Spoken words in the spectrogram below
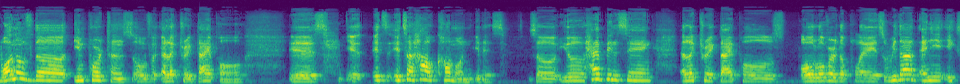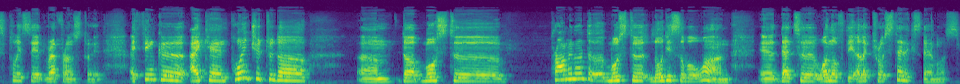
one of the importance of electric dipole is it, it's it's a how common it is. So you have been seeing electric dipoles all over the place without any explicit reference to it. I think uh, I can point you to the um, the most uh, prominent, uh, most uh, noticeable one. Uh, that's uh, one of the electrostatics demos.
